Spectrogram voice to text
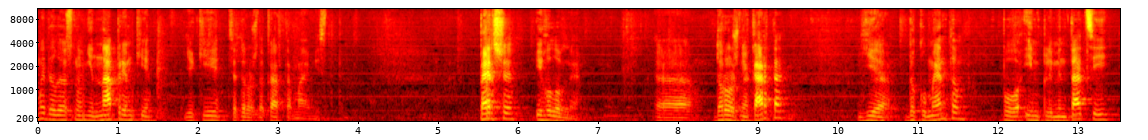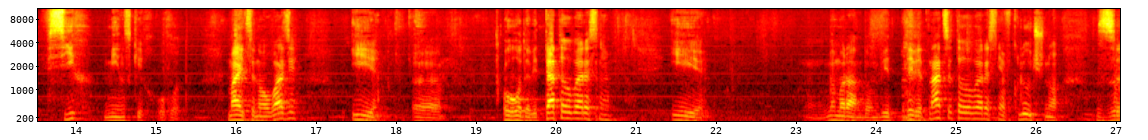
ми дали основні напрямки, які ця дорожня карта має містити. Перше і головне, е, дорожня карта є документом по імплементації всіх мінських угод. Мається на увазі і е, угода від 5 вересня, і меморандум від 19 вересня, включно з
